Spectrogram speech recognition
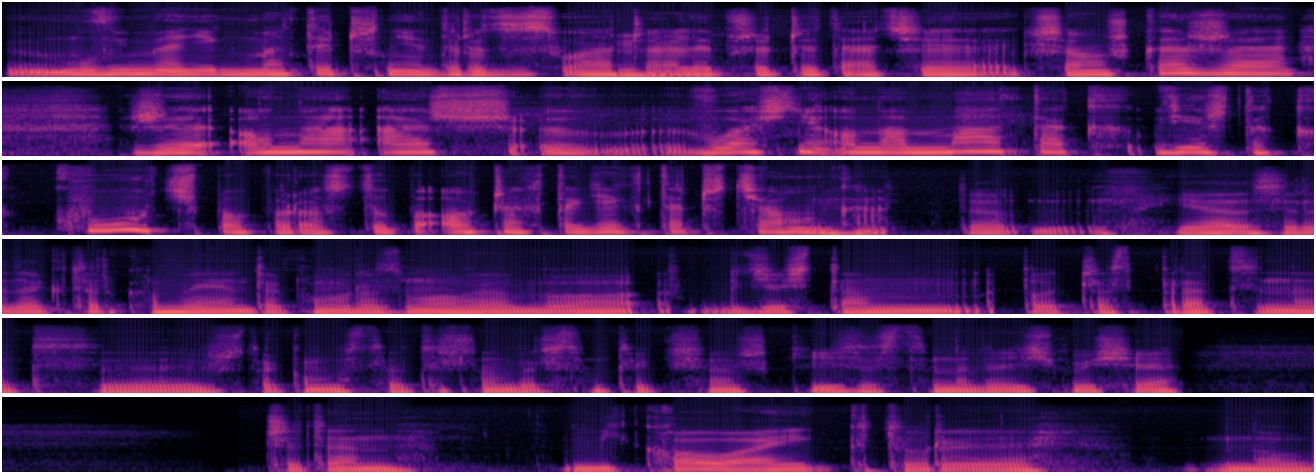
Mówimy enigmatycznie, drodzy słuchacze, mhm. ale przeczytacie książkę, że, że ona aż, y, właśnie ona ma tak, wiesz, tak kłuć po prostu po oczach, tak jak ta czcionka. Mhm. To ja z redaktorką miałem taką rozmowę, bo gdzieś tam podczas pracy nad y, już taką ostateczną wersją tej książki zastanawialiśmy się, czy ten Mikołaj, który no,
